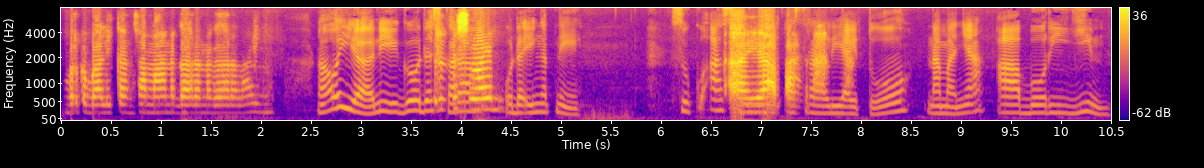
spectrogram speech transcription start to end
berkebalikan sama negara-negara lain. Nah, oh iya nih, gue udah Terus sekarang selain- udah inget nih. Suku Ah, asli iya, apa? Australia itu namanya Aborigin.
